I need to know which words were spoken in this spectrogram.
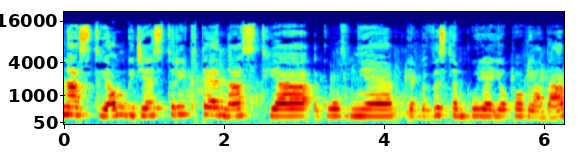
Nastią, gdzie stricte Nastia głównie jakby występuje i opowiada.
